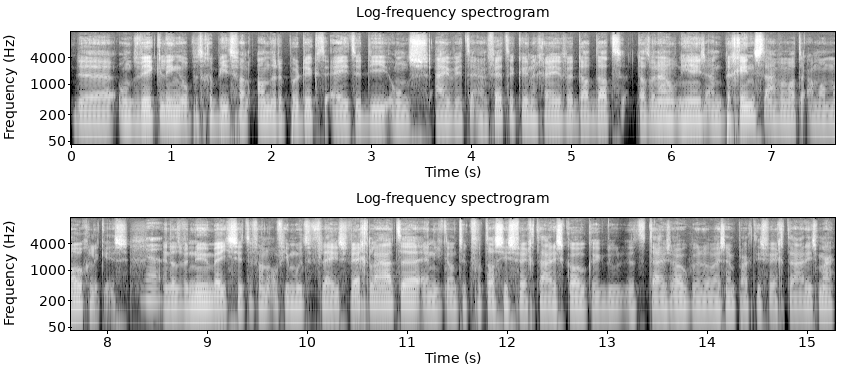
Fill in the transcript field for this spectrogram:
de ontwikkeling op het gebied van andere producten eten die ons eiwitten en vetten kunnen geven, dat, dat, dat we nou nog niet eens aan het begin staan van wat er allemaal mogelijk is. En dat we nu een beetje zitten van of je moet vlees weglaten. En je kan natuurlijk fantastisch vegetarisch koken. Ik doe dat thuis ook, wij zijn praktisch vegetarisch. Maar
